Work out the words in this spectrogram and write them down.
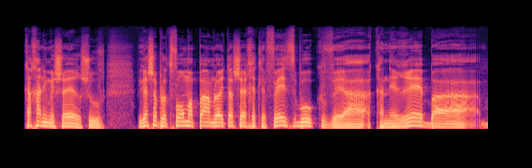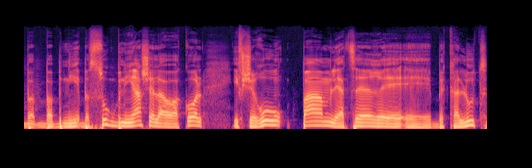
ככה אני משער שוב, בגלל שהפלטפורמה פעם לא הייתה שייכת לפייסבוק, וכנראה בבני, בסוג בנייה שלה או הכל, אפשרו פעם לייצר אה, אה, בקלות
